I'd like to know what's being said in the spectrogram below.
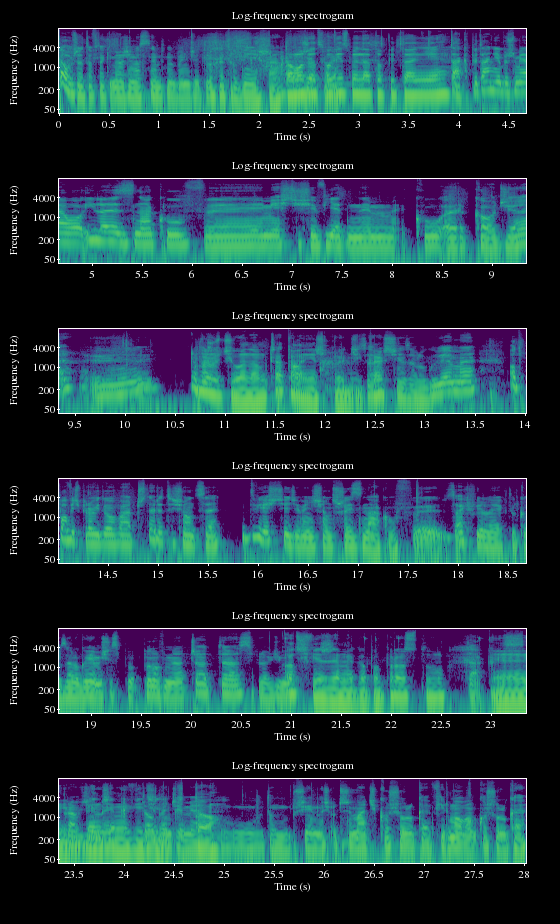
Dobrze, to w takim razie następne będzie trochę trudniejsze. To może odpowiedzmy na to pytanie. Tak, pytanie brzmiało, ile znaków y, mieści się w jednym QR-kodzie? Y, Wyrzuciło nam czat, ale nie szkodzi, tak? Zaraz się zalogujemy. Odpowiedź prawidłowa 4296 znaków. Y, za chwilę, jak tylko zalogujemy się ponownie na czata, sprawdzimy. Odświeżymy go po prostu. tak, e, sprawdzimy, będziemy kto wiedzieli, będzie kto. miał tą przyjemność otrzymać koszulkę, firmową koszulkę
